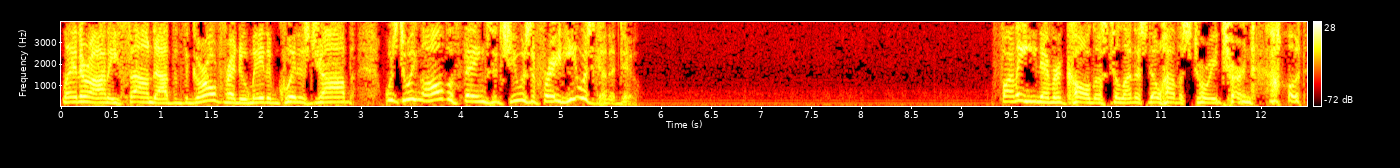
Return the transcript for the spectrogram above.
Later on, he found out that the girlfriend who made him quit his job was doing all the things that she was afraid he was going to do. Funny, he never called us to let us know how the story turned out.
